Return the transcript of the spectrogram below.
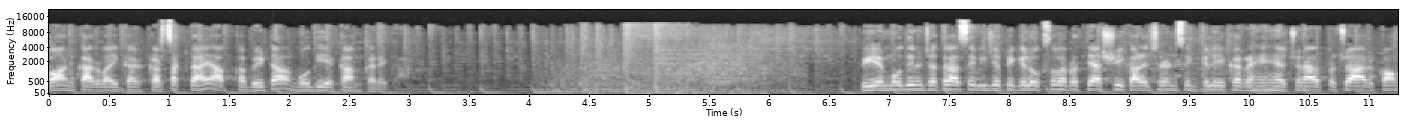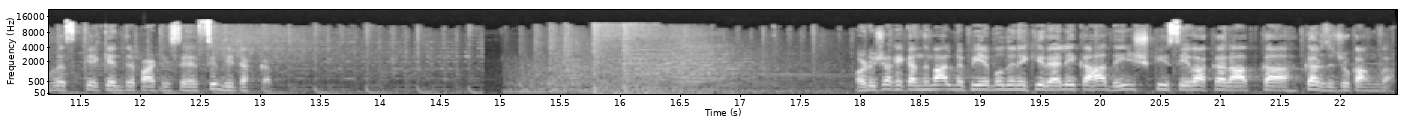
कौन कार्रवाई कर, कर सकता है? आपका बेटा मोदी ये काम करेगा। पीएम मोदी ने चतरा से बीजेपी के लोकसभा प्रत्याशी कालीचरण सिंह के लिए कर रहे हैं चुनाव प्रचार। कांग्रेस के केंद्रीय पार्टी से है सीधी टक्कर। ओडिशा के कंधमाल में पीएम मोदी ने की रैली, कहा, देश की सेवा कर आपका कर्ज चुकाऊँगा।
